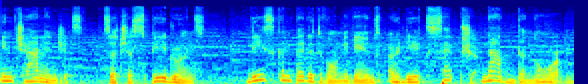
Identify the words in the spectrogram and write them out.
in challenges, such as speedruns, these competitive-only games are the exception, not the norm.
